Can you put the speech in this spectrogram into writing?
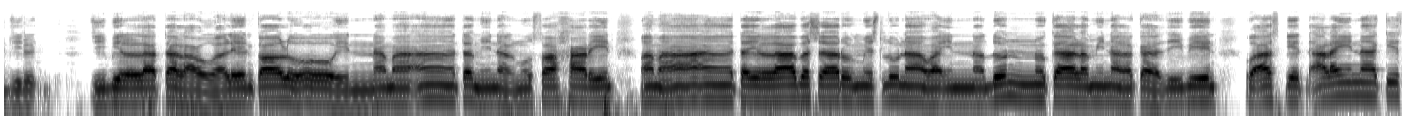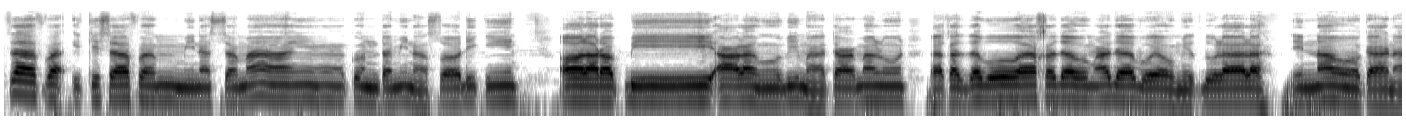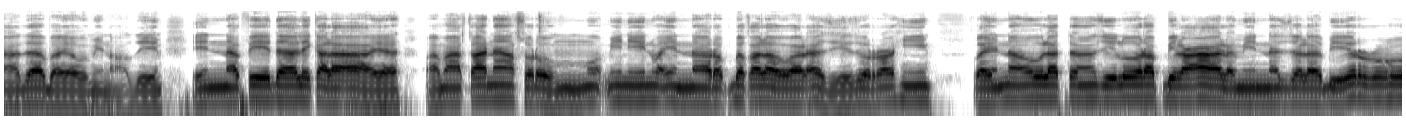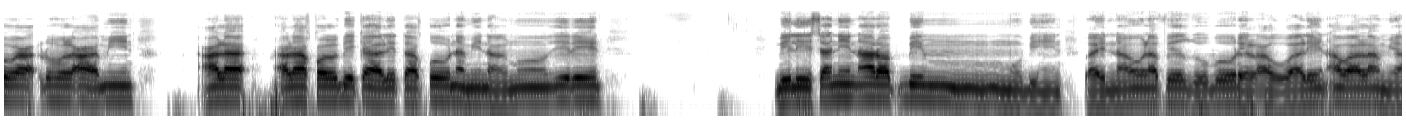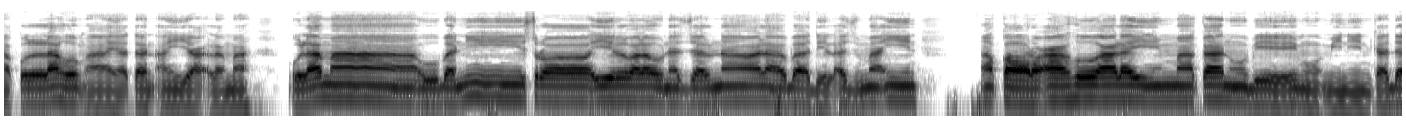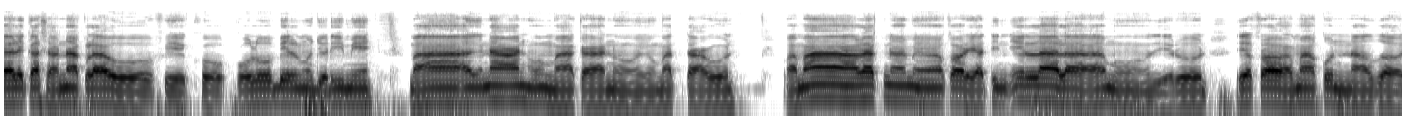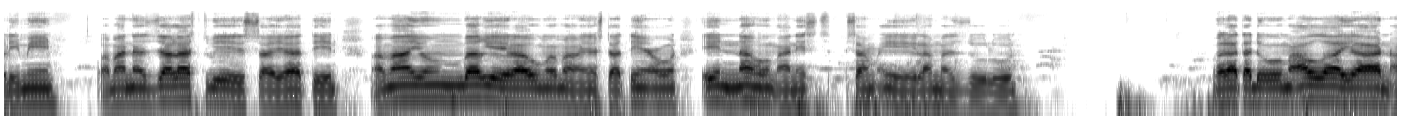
jibillatal awwalin qalu innama anta minal musahharin wa ma anta illa basyarum misluna wa inna dunnuka laminal kadzibin wa askit alaina kisafa kisafan minas samai kunta minas sadiqin qala rabbi a'lamu bima ta'malun wa kadzabu wa akhadahum adabu yaumid dulalah innahu kana adaba yaumin azim inna fi dzalika laayah wa ma kana aktsarum mu'minin wa inna rabbaka lawal azizur rahim wa innahu latanzilu rabbil alamin nazzala bir ruhul amin ala ala qalbika litakuna minal munzirin bilisanin arabbim mubin wa innahu lafi zuburil awwalin awalam yakul lahum ayatan an ya'lamah ulama ubani Israel walau nazzalna ala badil ajma'in aqara'ahu alaihim makanu bi mu'minin. Kadalika sanaklahu fi qulubil mujrimin ma agna anhum makanu yumatta'un wa ma halakna min qaryatin illa la mudhirun. Iqra wa ma kunna zalimin wa ma nazzalat bis sayatin wa ma yumbaghi lahum wa ma yastati'un. Innahum anis sam'i lamazzulun wa la tad'u ma'allahi an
